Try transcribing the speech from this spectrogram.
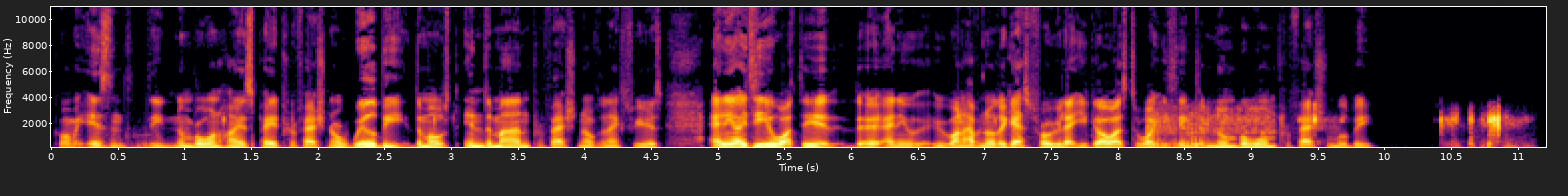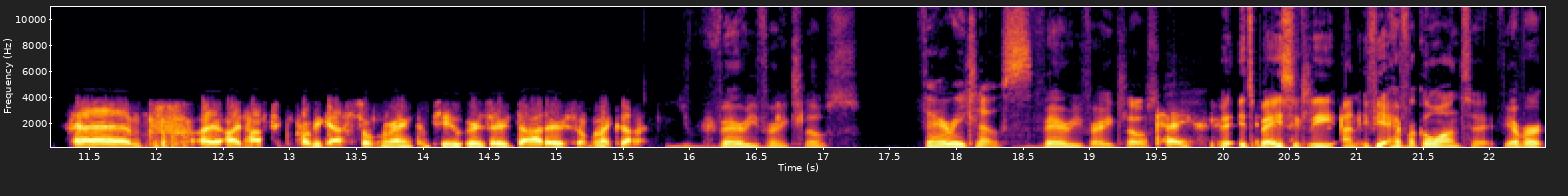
Cormac, isn't the number one highest paid profession, or will be the most in demand profession over the next few years. Any idea what the, the any? You want to have another guess before we let you go as to what you think the number one profession will be? Um, I, I'd have to probably guess something around computers or data or something like that. You're very, very close. Very close. Very, very close. Okay. It's basically, and if you ever go on to, if you ever,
